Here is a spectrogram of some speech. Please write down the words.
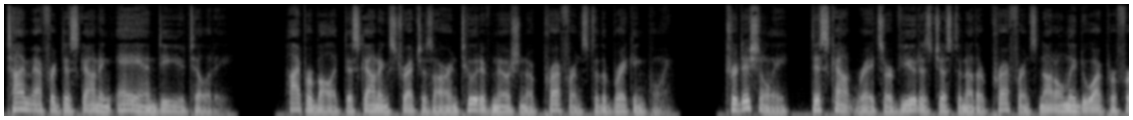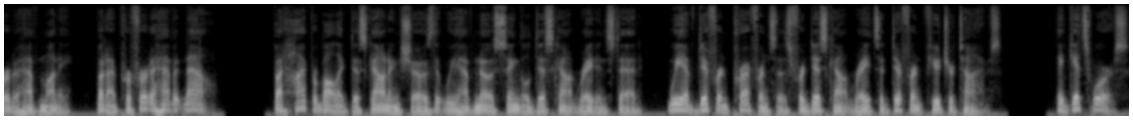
Time effort discounting A and D utility. Hyperbolic discounting stretches our intuitive notion of preference to the breaking point. Traditionally, discount rates are viewed as just another preference. Not only do I prefer to have money, but I prefer to have it now. But hyperbolic discounting shows that we have no single discount rate instead, we have different preferences for discount rates at different future times. It gets worse.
